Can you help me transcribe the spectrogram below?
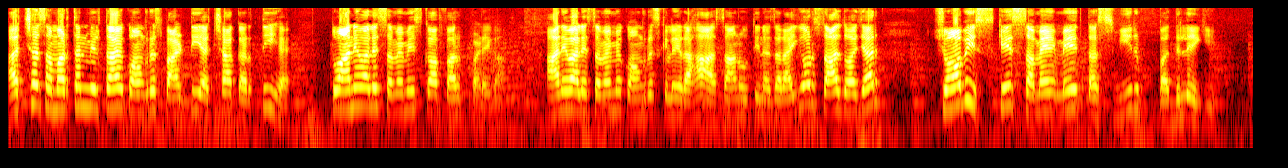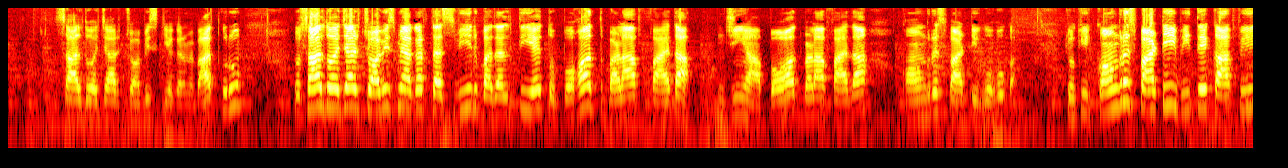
अच्छा समर्थन मिलता है, कांग्रेस पार्टी अच्छा करती है तो आने वाले समय में इसका फ़र्क पड़ेगा। आने वाले समय में कांग्रेस के लिए राह आसान होती नज़र आएगी और साल 2024 के समय में तस्वीर बदलेगी। साल 2024 की अगर मैं बात करूँ तो साल 2024 में अगर तस्वीर बदलती है तो बहुत बड़ा फ़ायदा जी हाँ बहुत बड़ा फ़ायदा कांग्रेस पार्टी को होगा। क्योंकि कांग्रेस पार्टी बीते काफ़ी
